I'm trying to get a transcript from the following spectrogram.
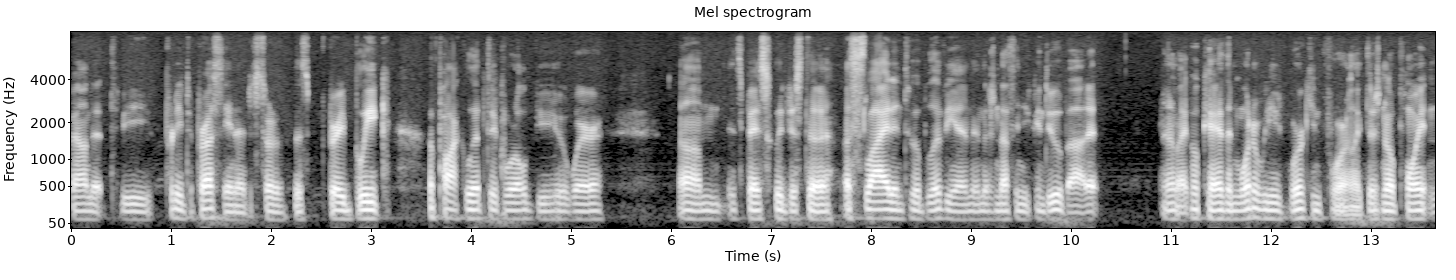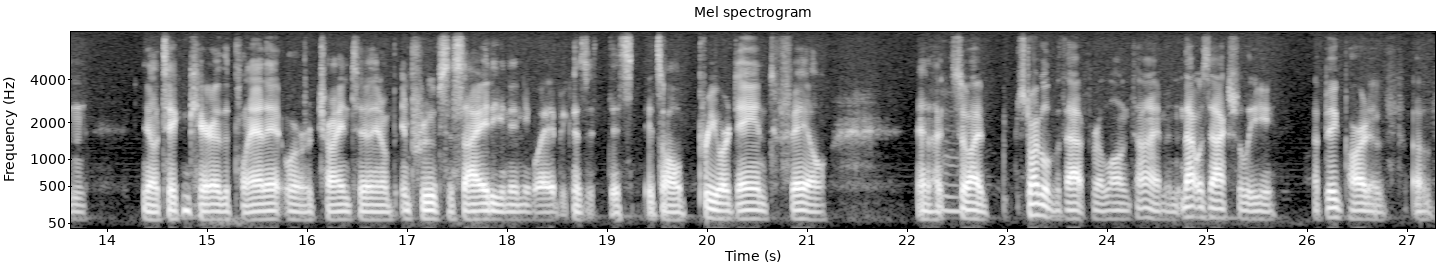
found it to be pretty depressing. It just sort of this very bleak, apocalyptic worldview where um, it's basically just a, a slide into oblivion, and there's nothing you can do about it. And I'm like, okay, then what are we working for? Like, there's no point in, you know, taking care of the planet or trying to, you know, improve society in any way because it, it's it's all preordained to fail. And I, Mm. so I struggled with that for a long time, and that was actually a big part of of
